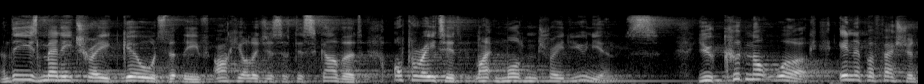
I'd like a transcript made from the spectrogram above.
And these many trade guilds that the archaeologists have discovered operated like modern trade unions. You could not work in a profession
